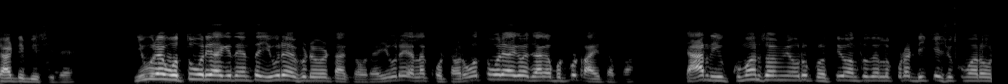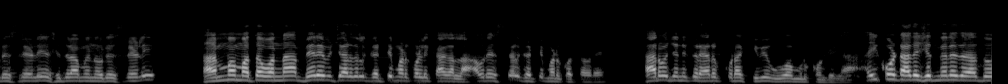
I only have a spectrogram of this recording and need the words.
ಚಾಟಿ ಬೀಸಿದೆ. ಇವರೇ ಒತ್ತುವರಿ ಆಗಿದೆ ಅಂತ ಇವರೇ ಅಫಿಡವಿಟ್ ಹಾಕವ್ರೆ, ಇವರೇ ಎಲ್ಲ ಕೊಟ್ಟವ್ರೆ. ಒತ್ತುವರಿ ಆಗಿರೋ ಜಾಗ ಬಿಟ್ಬಿಟ್ರೆ ಆಯ್ತಪ್ಪ. ಯಾರು ನೀವು ಕುಮಾರಸ್ವಾಮಿ ಅವರು ಪ್ರತಿ ಹಂತದಲ್ಲೂ ಕೂಡ ಡಿ ಕೆ ಶಿವಕುಮಾರ್ ಅವ್ರ ಹೆಸರು ಹೇಳಿ, ಸಿದ್ದರಾಮಯ್ಯ ಅವ್ರ ಹೆಸರು ಹೇಳಿ, ತಮ್ಮ ಮತವನ್ನ ಬೇರೆ ವಿಚಾರದಲ್ಲಿ ಗಟ್ಟಿ ಮಾಡ್ಕೊಳ್ಲಿಕ್ಕೆ ಆಗಲ್ಲ ಅವ್ರ ಹೆಸರಲ್ಲಿ ಗಟ್ಟಿ ಮಾಡ್ಕೊತವ್ರೆ. ಸಾರ್ವಜನಿಕರು ಯಾರು ಕೂಡ ಕಿವಿ ಹೂವು ಮುಡ್ಕೊಂಡಿಲ್ಲ. ಹೈಕೋರ್ಟ್ ಆದೇಶದ ಮೇಲೆ ಅದು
